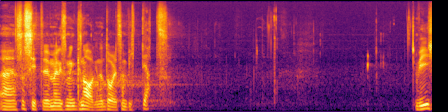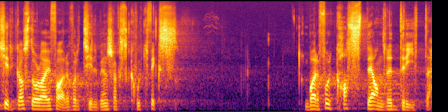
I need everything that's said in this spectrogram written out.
Eh, så sitter vi med liksom en gnagende dårlig samvittighet. Vi i kirka står da i fare for å tilby en slags quick fix. Bare forkast det andre dritet.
